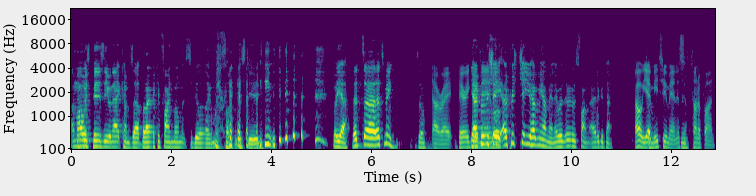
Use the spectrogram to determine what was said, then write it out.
I'm always busy when that comes up, but I can find moments to be like, I'm gonna fuck this dude. but yeah, that's uh, that's me. So All right, very good. yeah, I appreciate Well- I appreciate you having me on, man. It was it was fun. I had a good time. Oh yeah, So, me too, man. This yeah. is a ton of fun.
